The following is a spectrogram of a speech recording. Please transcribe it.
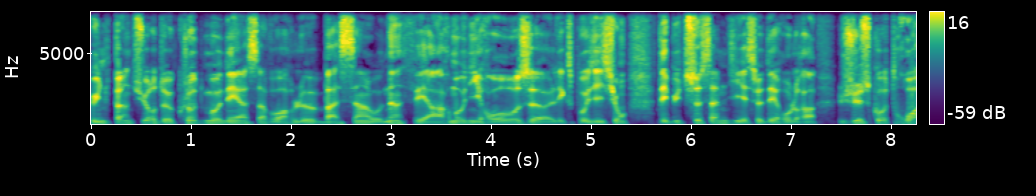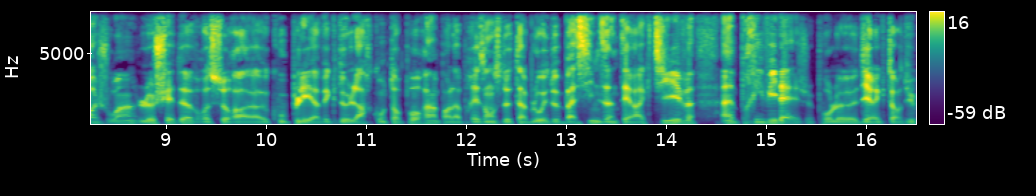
Une peinture de Claude Monet, à savoir le bassin aux nymphéas harmonie rose. L'exposition débute ce samedi et se déroulera jusqu'au 3 juin. Le chef-d'œuvre sera couplé avec de l'art contemporain par la présence de tableaux et de bassines interactives. Un privilège pour le directeur du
